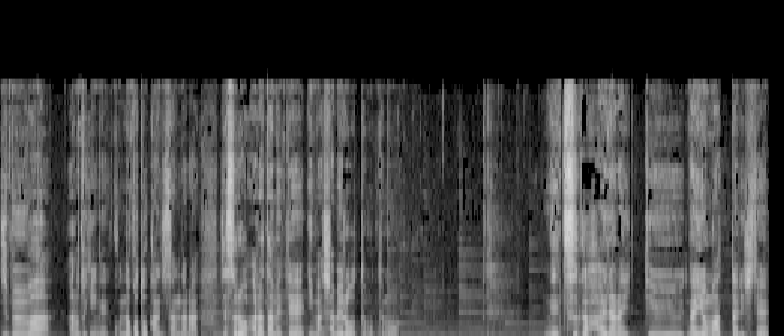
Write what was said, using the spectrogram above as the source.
自分はあの時にねこんなことを感じたんだな。じゃあそれを改めて今喋ろうって思っても熱が入らないっていう内容もあったりして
